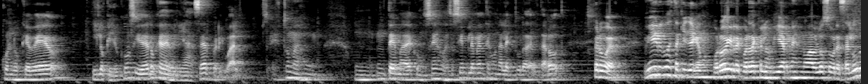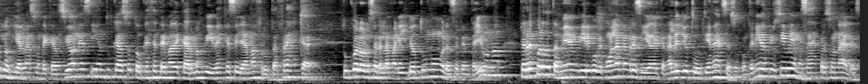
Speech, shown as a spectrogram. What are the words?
con, lo que veo y lo que yo considero que deberías hacer, pero igual, esto no es un, un, un tema de consejo, esto simplemente es una lectura del tarot. Pero bueno, Virgo, hasta aquí llegamos por hoy. Recuerda que los viernes no hablo sobre salud, los viernes son de canciones y en tu caso toca este tema de Carlos Vives que se llama fruta fresca. Tu color será el amarillo, tu número es 71. Te recuerdo también, Virgo, que con la membresía del canal de YouTube tienes acceso a contenido exclusivo y a mensajes personales.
